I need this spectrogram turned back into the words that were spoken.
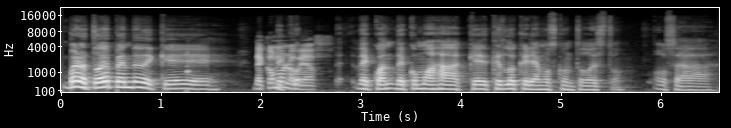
Bueno, todo depende de qué. De cómo De lo veas. de, de cómo, ajá, qué, qué es lo que queríamos con todo esto. O sea,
